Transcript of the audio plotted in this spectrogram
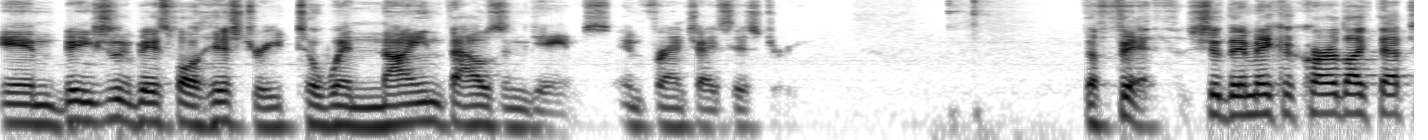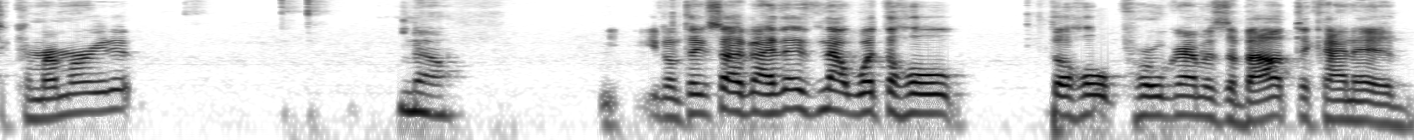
in Major League Baseball history to win 9,000 games in franchise history. The fifth. Should they make a card like that to commemorate it? No. You don't think so? I mean, that's not what the whole the whole program is about to kind of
